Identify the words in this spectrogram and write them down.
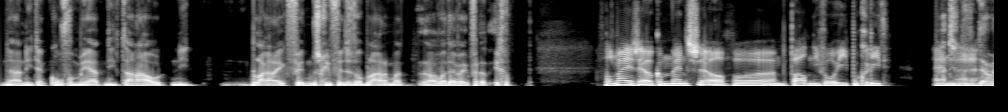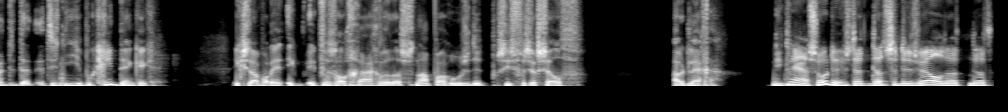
ja, niet aan conformeert, niet aan houdt, niet belangrijk vindt. Misschien vindt het wel belangrijk, maar nou, whatever. Ik vind ik, Volgens mij is elke mens op eh, een bepaald niveau hypocriet. En, het, is niet, eh, nou, het is niet hypocriet, denk ik. Ik snap alleen, ik, ik wel graag willen snappen hoe ze dit precies voor zichzelf uitleggen. Niet Nou ja, zo dus. Dat, dat ze dus wel, dat, dat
